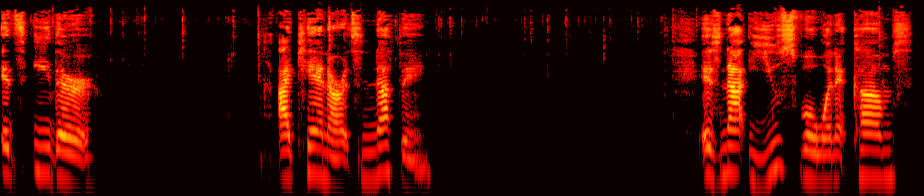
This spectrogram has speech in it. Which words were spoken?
it's either I can or it's nothing. It's not useful when it comes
